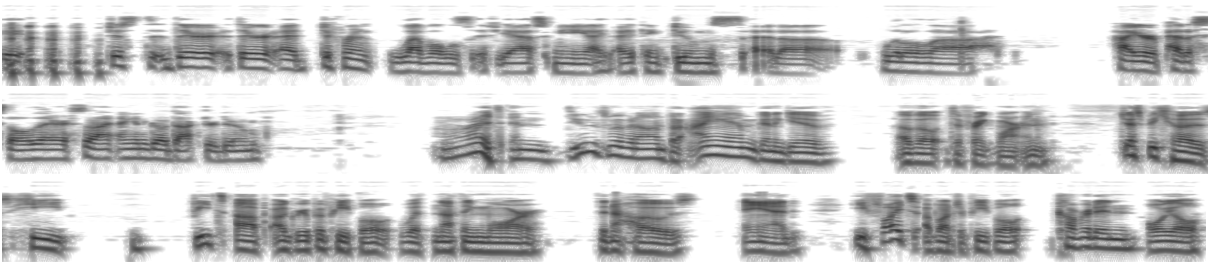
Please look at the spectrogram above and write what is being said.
It just they're they're at different levels. If you ask me, I, I think Doom's at a little uh, higher pedestal there. So I, I'm gonna go Doctor Doom. All right, and Doom's moving on, but I am gonna give a vote to Frank Martin just because he beats up a group of people with nothing more than a hose and he fights a bunch of people covered in oil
